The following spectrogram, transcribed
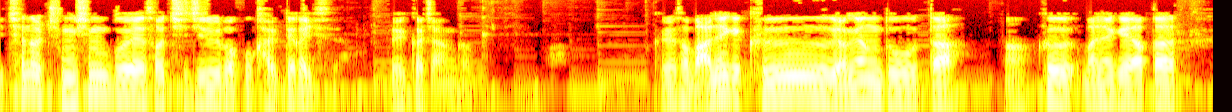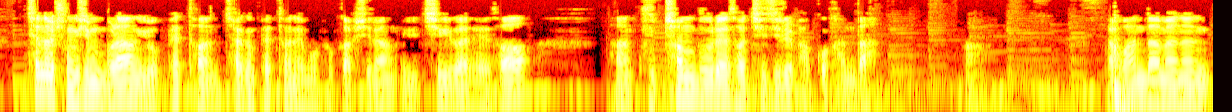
이 채널 중심부에서 지지를 받고 갈 때가 있어요. 여기까지 안 가고. 그래서 만약에 그 영향도 따, 어, 그 만약에 아까 채널 중심부랑 요 패턴, 작은 패턴의 목표값이랑 일치가 돼서 한 9,000불에서 지지를 받고 간다. 어. 라고 한다면은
